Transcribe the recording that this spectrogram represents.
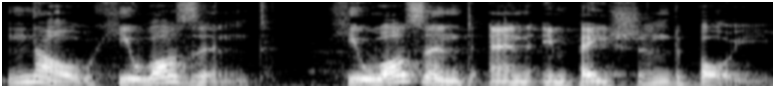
No, he wasn't. He wasn't an impatient boy.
